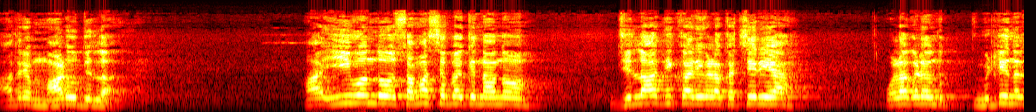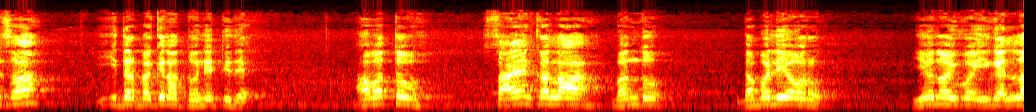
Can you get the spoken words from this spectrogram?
ಆದರೆ ಮಾಡುವುದಿಲ್ಲ. ಆ ಈ ಒಂದು ಸಮಸ್ಯೆ ಬಗ್ಗೆ ನಾನು ಜಿಲ್ಲಾಧಿಕಾರಿಗಳ ಕಚೇರಿಯ ಒಳಗಡೆ ಒಂದು ಮೀಟಿಂಗ್ನಲ್ಲಿ ಸಹ ಇದರ ಬಗ್ಗೆ ನಾವು ಧ್ವನಿತ್ತಿದೆ ಆವತ್ತು ಸಾಯಂಕಾಲ ಬಂದು ಡಬಲಿ ಅವರು ಏನೋ ಇವ ಈಗೆಲ್ಲ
